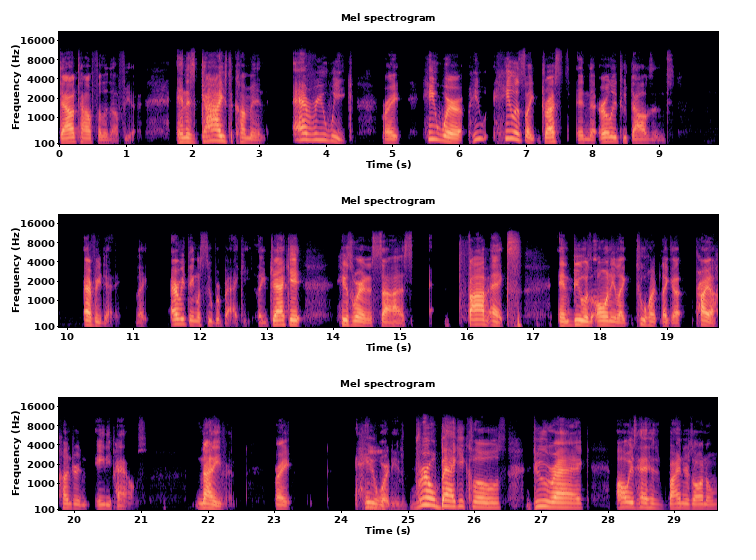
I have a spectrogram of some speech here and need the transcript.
downtown Philadelphia, and this guy used to come in every week, right? He wear he he was like dressed in the early two thousands every day, like everything was super baggy, like jacket. He was wearing a size five X, and dude was only like two hundred, like a probably hundred and eighty pounds, not even, right? He wore these real baggy clothes, do rag, always had his binders on him,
